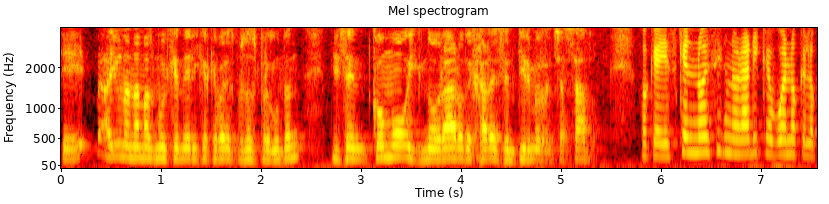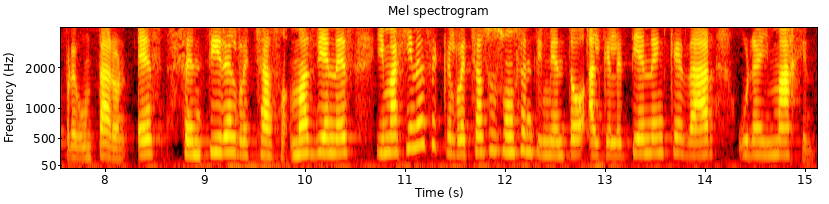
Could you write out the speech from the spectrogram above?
eh, hay una nada más muy genérica que varias personas preguntan. Dicen, ¿cómo ignorar o dejar de sentirme rechazado? Ok, es que no es ignorar y qué bueno que lo preguntaron, es sentir el rechazo. Más bien es, imagínense que el rechazo es un sentimiento al que le tienen que dar una imagen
